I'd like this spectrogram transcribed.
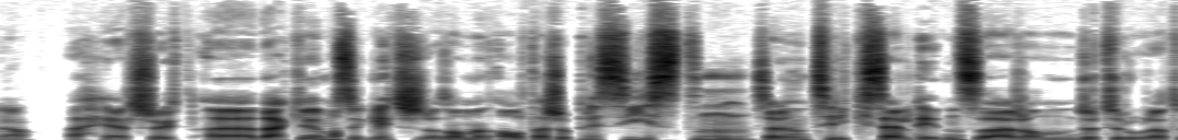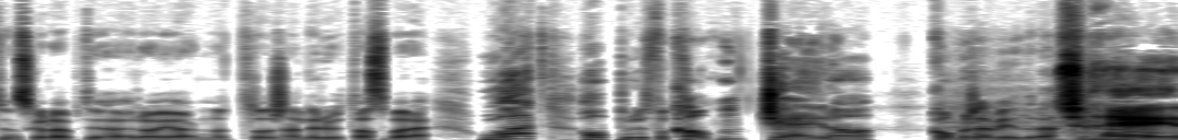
Ja. Det er helt sjukt. Eh, det er ikke masse glitcher og sånn, men alt er så presist. Mm. Så er det noen triks hele tiden. Så det er sånn Du tror at hun skal løpe til høyre og gjøre den tradisjonelle ruta, så bare What? Hopper utfor kanten? Jada! Kommer seg videre. Hei,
